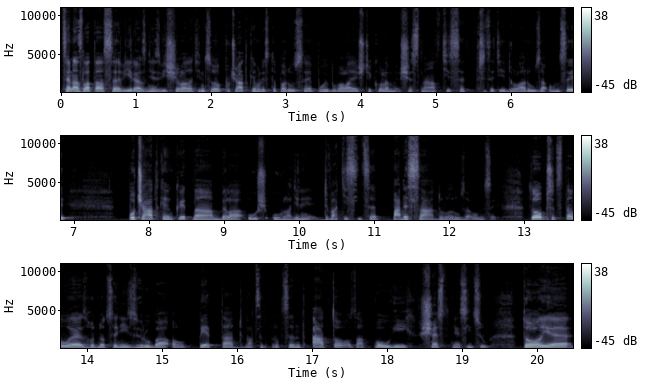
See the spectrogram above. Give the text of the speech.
Cena zlata se výrazně zvýšila, zatímco počátkem listopadu se pohybovala ještě kolem 1630 dolarů za unci. Počátkem května byla už u hladiny 2050 dolarů za unci. To představuje zhodnocení zhruba o 25% a to za pouhých 6 měsíců. To je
